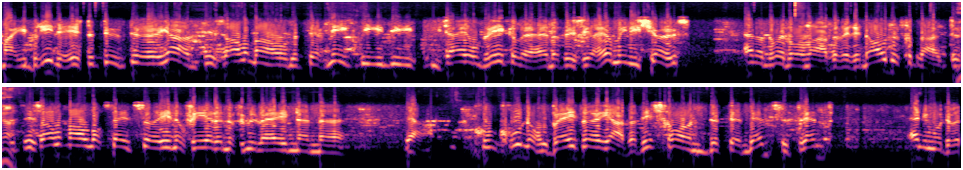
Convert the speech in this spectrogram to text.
Maar hybride is natuurlijk, eh, ja, het is allemaal de techniek die, die, die zij ontwikkelen. En dat is heel minutieus. En dat wordt dan later weer in de auto's gebruikt. Dus Ja. het is allemaal nog steeds eh, innoveren in de Formule 1. En eh, ja, hoe groener hoe beter. Ja, dat is gewoon de tendens, de trend. En die moeten we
